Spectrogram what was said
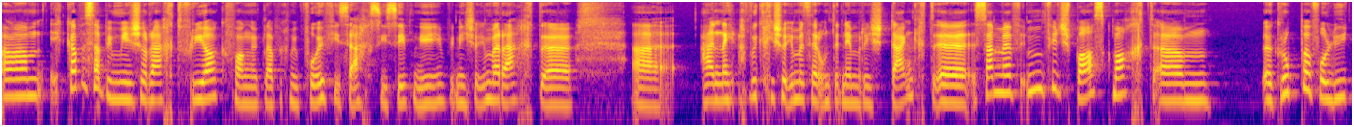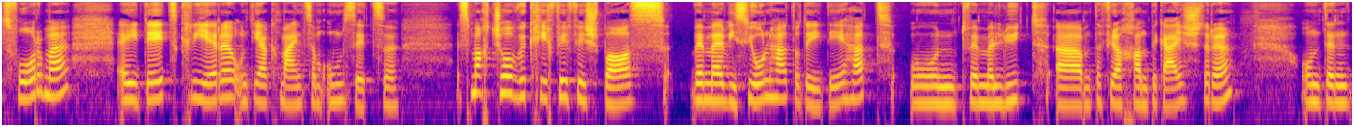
Ähm, ich glaube, es hat bei mir schon recht früh angefangen. Glaube, ich mit 5, 6, 7 bin ich schon immer recht äh, äh, habe wirklich schon immer sehr unternehmerisch gedacht. Äh, es hat mir immer viel Spaß gemacht, ähm, eine Gruppe von Leuten zu formen, eine Idee zu kreieren und die auch gemeinsam umsetzen. Es macht schon wirklich viel, viel Spaß, wenn man eine Vision hat oder eine Idee hat und wenn man Leute ähm, dafür auch kann begeistern und dann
